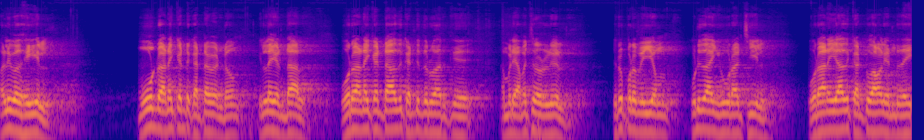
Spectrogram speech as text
வழிவகையில் மூன்று அணைக்கட்டு கட்ட வேண்டும். இல்லை என்றால் ஒரு அணைக்கட்டாவது கட்டி தருவதற்கு நம்முடைய அமைச்சரவர்கள் திருப்புறமையும் குடிதாங்கி ஊராட்சியில் ஒரு அணையாவது கட்டுவார்கள் என்பதை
